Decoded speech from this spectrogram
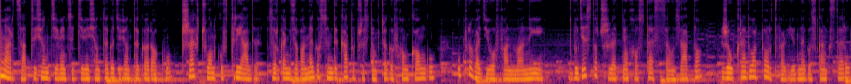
marca 1999 roku trzech członków triady zorganizowanego syndykatu przestępczego w Hongkongu uprowadziło Fan Mani, 23-letnią hostessę, za to, że ukradła portfel jednego z gangsterów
